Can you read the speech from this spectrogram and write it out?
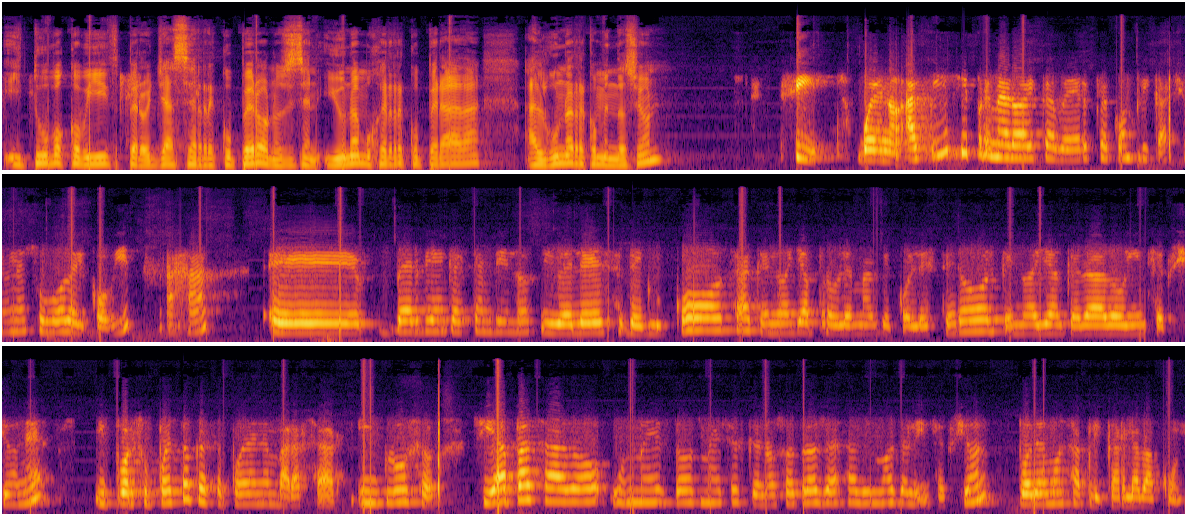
y tuvo COVID, pero ya se recuperó, nos dicen. ¿Y una mujer recuperada, alguna recomendación? Sí, bueno, aquí sí primero hay que ver qué complicaciones hubo del COVID, ajá. Eh, ver bien que estén bien los niveles de glucosa, que no haya problemas de colesterol, que no hayan quedado infecciones y por supuesto que se pueden embarazar. Incluso si ha pasado un mes, dos meses que nosotros ya salimos de la infección, podemos aplicar la vacuna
